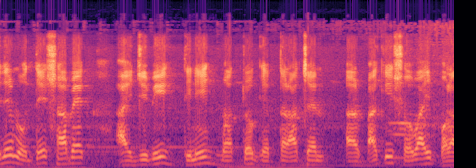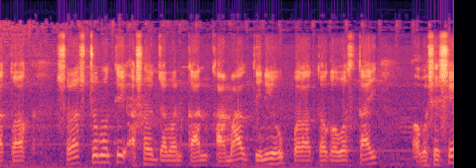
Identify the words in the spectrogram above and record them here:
এদের মধ্যে সাবেক আইজিবি তিনি মাত্র গ্রেপ্তার আছেন। আর বাকি সবাই পলাতক। স্বরাষ্ট্রমন্ত্রী আসাদুজ্জামান খান কামাল তিনিও পলাতক অবস্থায় অবশেষে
